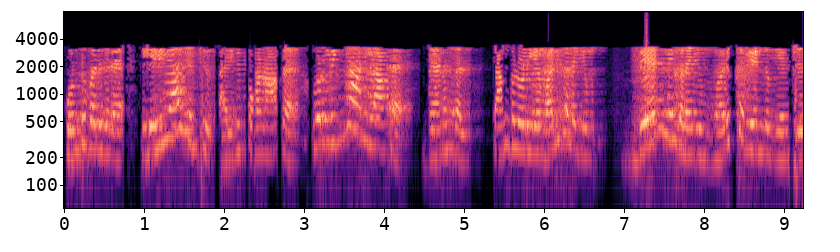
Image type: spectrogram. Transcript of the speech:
கொண்டு வருகிற எளியா என்று அறிவிப்பவனாக ஒரு விஞ்ஞானியாக ஜனங்கள் தங்களுடைய வழிகளையும் வேதனைகளையும் மறுக்க வேண்டும் என்று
